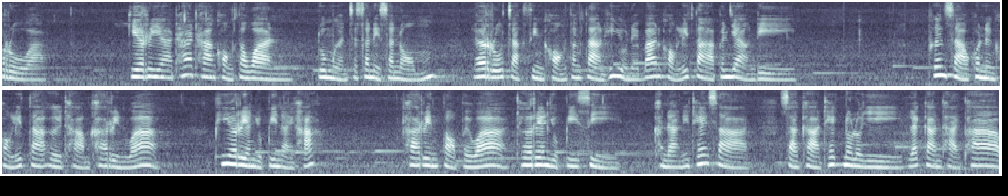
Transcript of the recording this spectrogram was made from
ครัว กิริยาท่าทางของตะวันดูเหมือนจะสนิทสนม และรู้จักสิ่งของต่างๆ ที่อยู่ในบ้านของลิตาเป็นอย่างดี เพื่อนสาวคนหนึ่งของลิตาเอ่ยถามคารินว่า พี่เรียนอยู่ปีไหนคะ คารินตอบไปว่า เธอเรียนอยู่ปีสี่คณะนิเทศศาสตร์ สาขาเทคโนโลยีและการถ่ายภาพ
